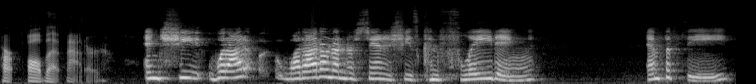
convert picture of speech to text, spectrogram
are all that matter And she, what I, what I don't understand is she's conflating empathy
